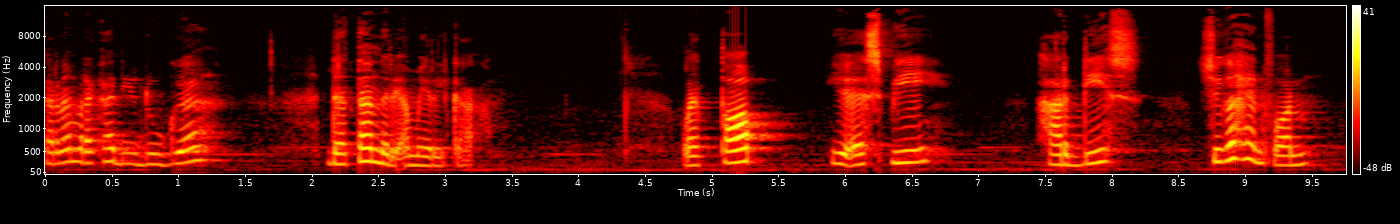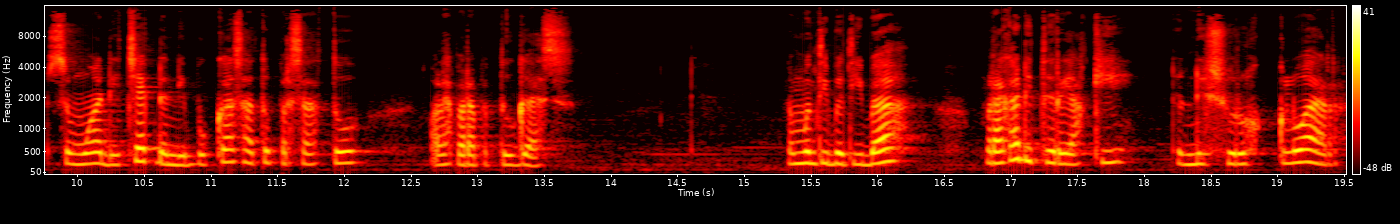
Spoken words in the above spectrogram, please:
karena mereka diduga datang dari Amerika. Laptop, USB, hard disk, juga handphone semua dicek dan dibuka satu persatu oleh para petugas. Namun tiba-tiba mereka diteriaki dan disuruh keluar.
